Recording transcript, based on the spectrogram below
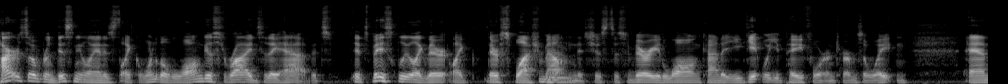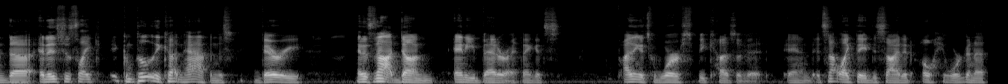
Pirates over in Disneyland is like one of the longest rides they have. It's it's basically like their like their Splash Mountain. It's just this very long kind of you get what you pay for in terms of waiting, and uh, and it's just like completely cut in half in this very, and it's not done any better. I think it's I think it's worse because of it. And it's not like they decided, oh, hey, we're gonna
